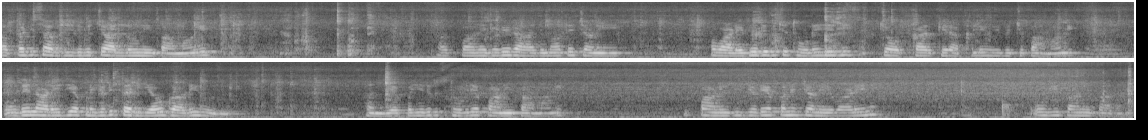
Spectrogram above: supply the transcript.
ਆਪਾਂ ਜੀ ਸਬਜ਼ੀ ਦੇ ਵਿੱਚ ਆਲੂ ਨਹੀਂ ਪਾਵਾਂਗੇ। ਆਪਾਂ ਨੇ ਜਿਹੜੇ ਰਾਜਮਾ ਤੇ ਚਣੇ ਉਬਾਲੇ ਤੇ ਉਹਦੇ ਵਿੱਚ ਥੋੜੇ ਜਿਹੇ ਜੀ ਚੌਪ ਕਰਕੇ ਰੱਖ ਲਏ, ਉਹਦੇ ਵਿੱਚ ਪਾਵਾਂਗੇ। ਉਹਦੇ ਨਾਲੇ ਜੀ ਆਪਣੀ ਜਿਹੜੀ ਤਰੀ ਆ, ਉਹ ਗਾੜੀ ਹੋ ਜੂ। ਹਾਂਜੀ, ਆਪਾਂ ਜਿਹਦੇ ਵਿੱਚ ਥੋੜਾ ਜਿਹਾ ਪਾਣੀ ਪਾਵਾਂਗੇ। ਪਾਣੀ ਦੀ ਜਿਹੜੇ ਆਪਾਂ ਨੇ ਚਣੇ ਵਾਲੇ ਨੇ, ਉਹ ਵੀ ਪਾਣੀ ਪਾ ਦਾਂਗੇ।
